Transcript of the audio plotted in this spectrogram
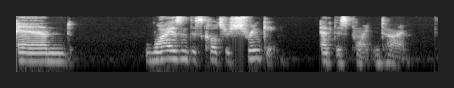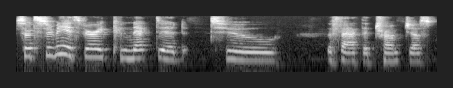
and why isn't this culture shrinking at this point in time so to me it's very connected to the fact that trump just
